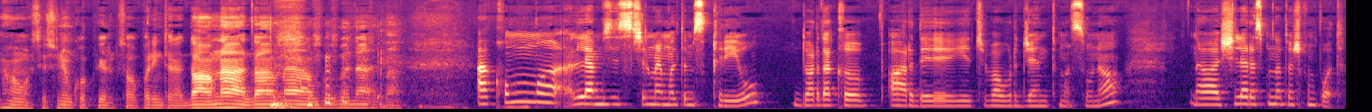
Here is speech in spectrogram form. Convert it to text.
Mamă, să suni un copil sau părintele. Doamna, doamna, am făcut asta. Acum uh, le-am zis cel mai mult îmi scriu, doar dacă arde, e ceva urgent, mă sună. Uh, și le răspund atunci când pot.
